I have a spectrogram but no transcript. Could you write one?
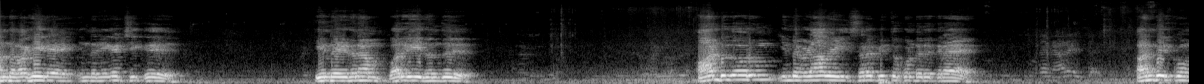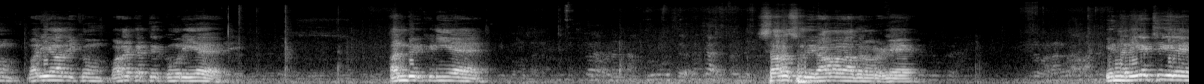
அந்த வகையிலே இந்த நிகழ்ச்சிக்கு இன்றைய தினம் வருகை தந்து ஆண்டுதோறும் இந்த விழாவை சிறப்பித்துக் கொண்டிருக்கிற அன்பிற்கும் மரியாதைக்கும் வணக்கத்திற்கும் உரிய அன்பிற்கினிய சரஸ்வதி ராமநாதன் அவர்களே இந்த நிகழ்ச்சியிலே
